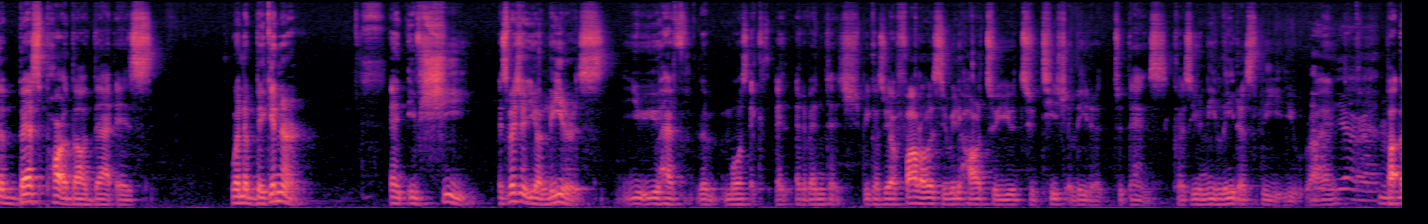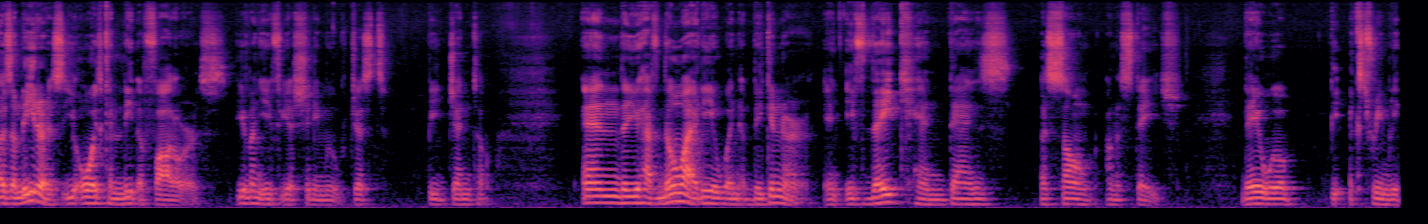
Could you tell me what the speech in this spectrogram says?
the best part about that is when a beginner, and if she, especially your leaders, you, you have the most advantage because your followers. It's really hard to you to teach a leader to dance because you need leaders to lead you, Oh, right? yeah, right. Mm-hmm. But as a leaders, you always can lead the followers, even if you're shitty move. Just be gentle, and you have no idea when a beginner and if they can dance a song on the stage, they will be extremely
